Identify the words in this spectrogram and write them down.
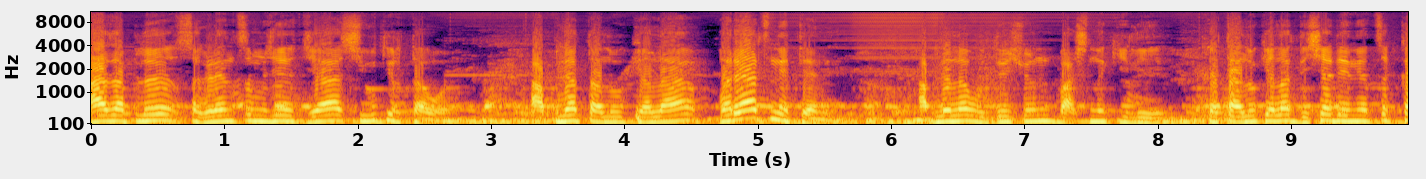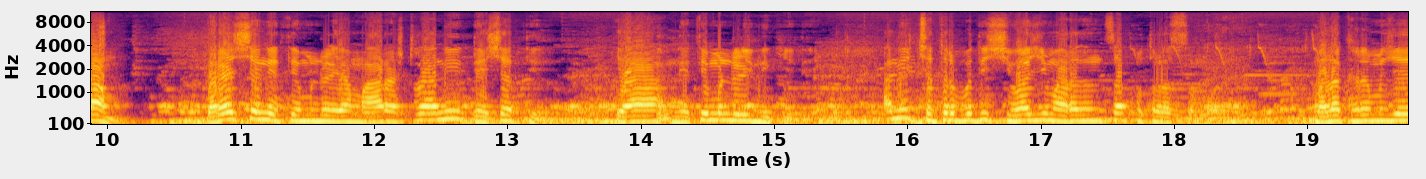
आज आपलं सगळ्यांचं म्हणजे ज्या शिवतीर्थावर आपल्या तालुक्याला बऱ्याच नेत्यांनी आपल्याला उद्देशून भाषणं केली त्या तालुक्याला दिशा देण्याचं काम बऱ्याचशा नेतेमंडळी या महाराष्ट्र आणि देशातील या नेतेमंडळींनी केली. आणि छत्रपती शिवाजी महाराजांचा पुतळा समोर आहे. मला खरं म्हणजे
